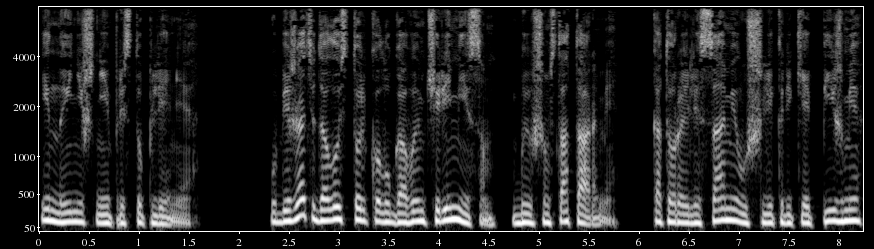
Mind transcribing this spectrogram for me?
и нынешние преступления. Убежать удалось только луговым черемисам, бывшим с татарами, которые лесами ушли к реке Пижме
